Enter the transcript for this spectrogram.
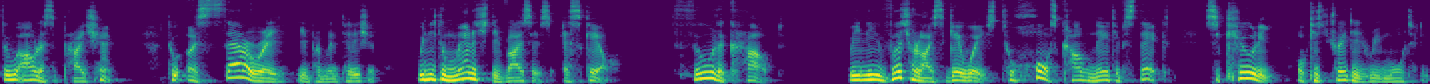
throughout the supply chain. To accelerate implementation, we need to manage devices at scale through the cloud. We need virtualized gateways to host cloud-native stacks securely orchestrated remotely.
